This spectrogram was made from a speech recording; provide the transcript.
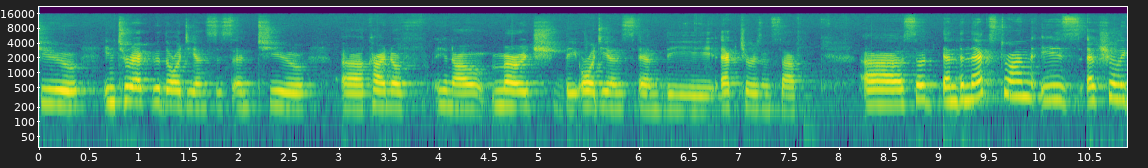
to interact with audiences and to uh, kind of, you know, merge the audience and the actors and stuff. Uh, so, and the next one is actually,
